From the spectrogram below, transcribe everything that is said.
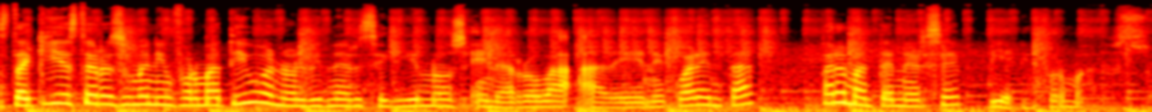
Hasta aquí este resumen informativo. No olviden seguirnos en arroba ADN40 para mantenerse bien informados.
